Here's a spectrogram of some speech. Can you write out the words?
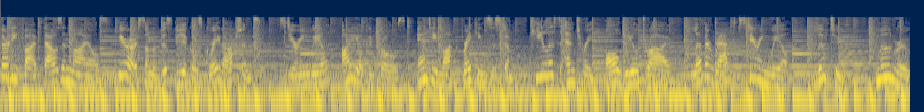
35,000 miles. Here are some of this vehicle's great options. Steering wheel, audio controls, anti-lock braking system, keyless entry, all-wheel drive, leather-wrapped steering wheel, Bluetooth, moonroof,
